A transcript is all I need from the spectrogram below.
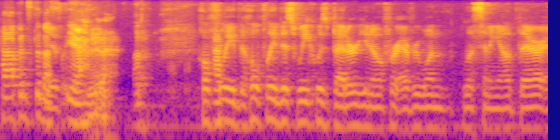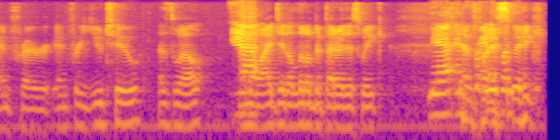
Happens to the best. Yeah. Yeah. Yeah. Hopefully, hopefully this week was better, you know, for everyone listening out there, and for and for you too as well. Yeah. I know I did a little bit better this week Yeah, and for last anybody, week.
